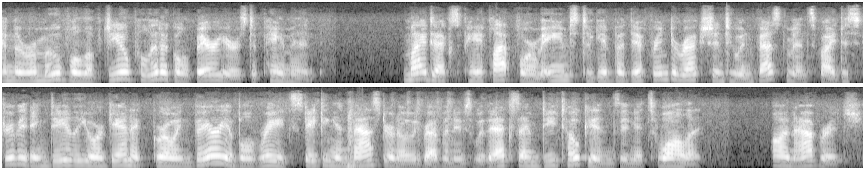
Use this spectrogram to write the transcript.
and the removal of geopolitical barriers to payment. MyDex Pay platform aims to give a different direction to investments by distributing daily organic growing variable rate staking and masternode revenues with XMD tokens in its wallet. On average,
